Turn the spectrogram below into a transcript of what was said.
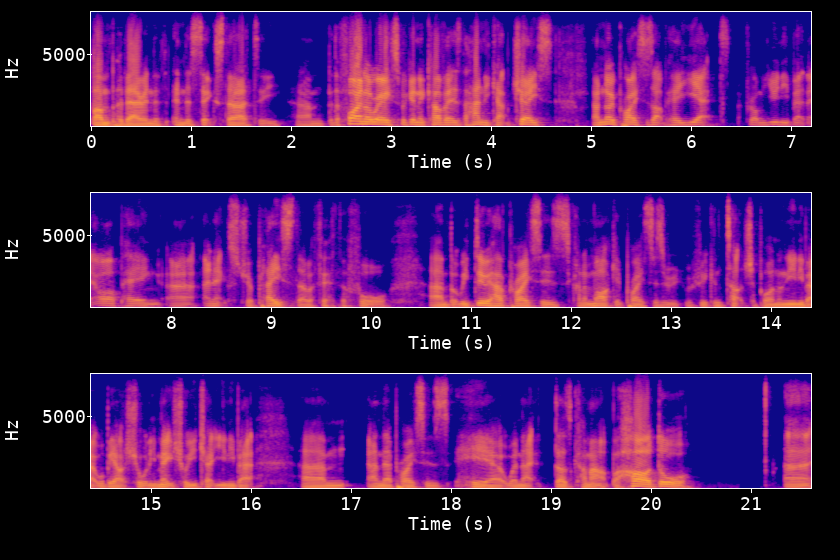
bumper there in the in the 6:30. Um, but the final race we're going to cover is the handicap chase. Now no prices up here yet from Unibet. They are paying uh, an extra place though, a fifth of four. Um, but we do have prices, kind of market prices, which we can touch upon. And Unibet will be out shortly. Make sure you check Unibet um, and their prices here when that does come out. But Hard Door uh,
